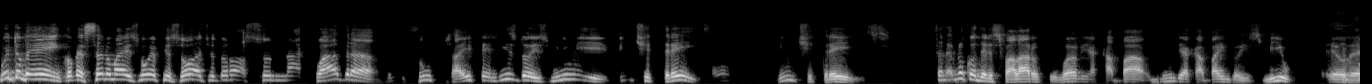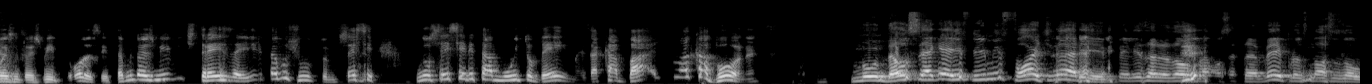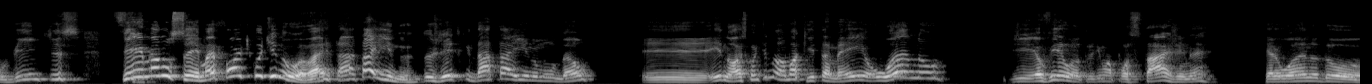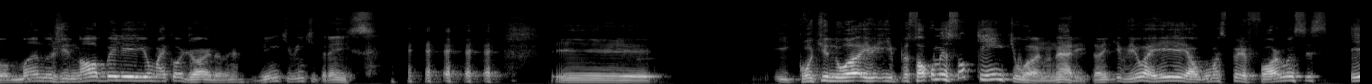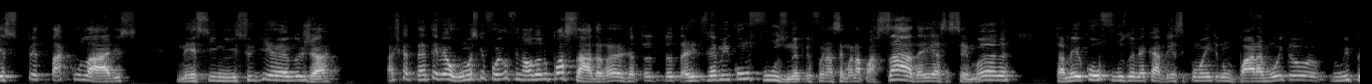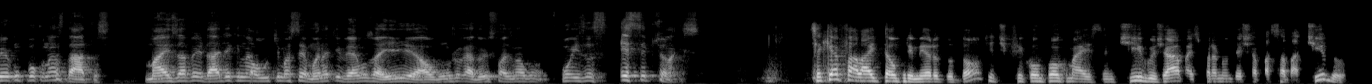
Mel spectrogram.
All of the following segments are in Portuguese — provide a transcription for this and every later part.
Muito bem, começando mais um episódio do nosso Na Quadra. Vamos juntos aí, feliz 2023. Hein? 23. Você lembra quando eles falaram que o ano ia acabar, o mundo ia acabar em 2000? Eu depois lembro. em 2012? Estamos em 2023 aí, estamos juntos. Não sei se, não sei se ele está muito bem, mas acabar, ele não acabou, né? Mundão segue aí firme e forte, né, Ari? Feliz ano novo para você também, para os nossos ouvintes. Firme eu não sei, mas forte continua, vai, tá, tá indo. Do jeito que dá, tá indo o mundão. E, e nós continuamos aqui também. O ano de. Eu vi outro de uma postagem, né? Que era o ano do Mano Ginóbili e o Michael Jordan, né? 2023. e, e continua. E, e o pessoal começou quente o ano, né, Ari? Então a gente viu aí algumas performances espetaculares nesse início de ano já. Acho que até teve algumas que foi no final do ano passado. Agora já tô, tô, a gente fica meio confuso, né? Porque foi na semana passada e essa semana. Tá meio confuso na minha cabeça. Como a gente não para muito, eu me perco um pouco nas datas. Mas a verdade é que na última semana tivemos aí alguns jogadores fazendo algumas coisas excepcionais. Você quer falar então primeiro do Doncic, que ficou um pouco mais antigo já, mas para não deixar passar batido?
